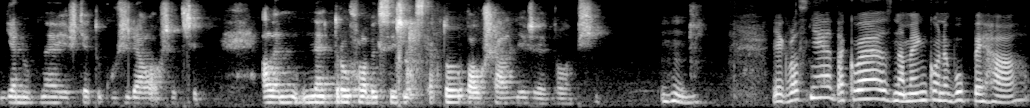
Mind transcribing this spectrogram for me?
je nutné ještě tu kůži dál ošetřit. Ale netroufla bych si říct takto paušálně, že je to lepší. Mm-hmm. Jak vlastně takové znamenko nebo piha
